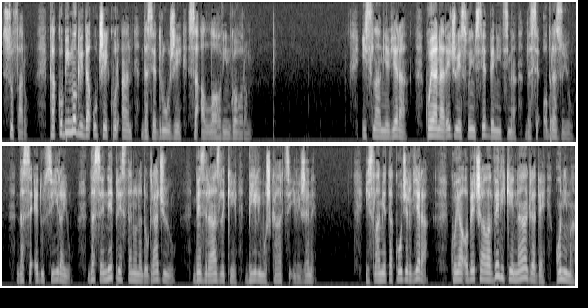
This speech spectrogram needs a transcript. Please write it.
sufaru, kako bi mogli da uče Kur'an da se druže sa Allahovim govorom. Islam je vjera koja naređuje svojim sljedbenicima da se obrazuju, da se educiraju, da se neprestano nadograđuju, bez razlike bili muškarci ili žene. Islam je također vjera koja obećava velike nagrade onima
